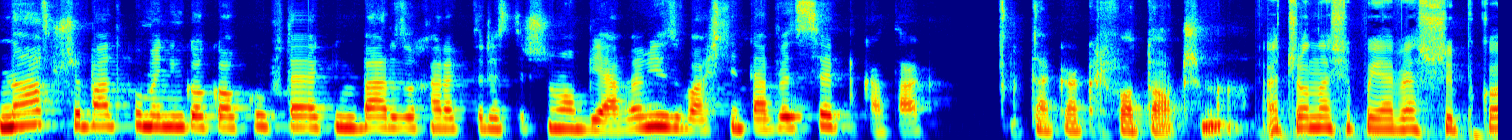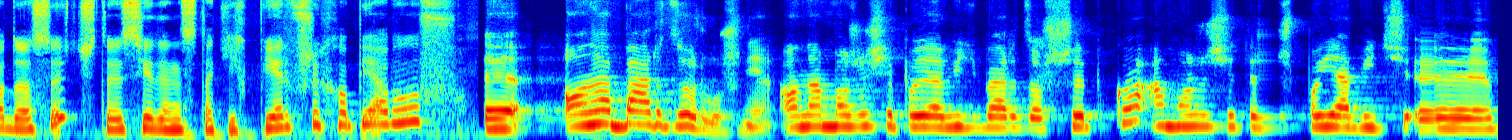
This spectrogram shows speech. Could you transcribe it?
No a w przypadku meningokoków takim bardzo charakterystycznym objawem jest właśnie ta wysypka, tak? Taka krwotoczna. A czy ona się pojawia szybko dosyć? To jest jeden z takich pierwszych objawów? E, ona bardzo różnie. Ona może się pojawić bardzo szybko, a może się też pojawić e,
